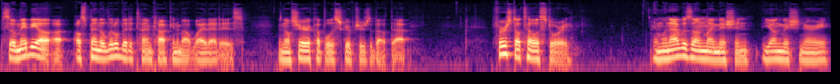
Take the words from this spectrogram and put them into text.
so maybe I'll, I'll spend a little bit of time talking about why that is. And I'll share a couple of scriptures about that. First, I'll tell a story. And when I was on my mission, a young missionary,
